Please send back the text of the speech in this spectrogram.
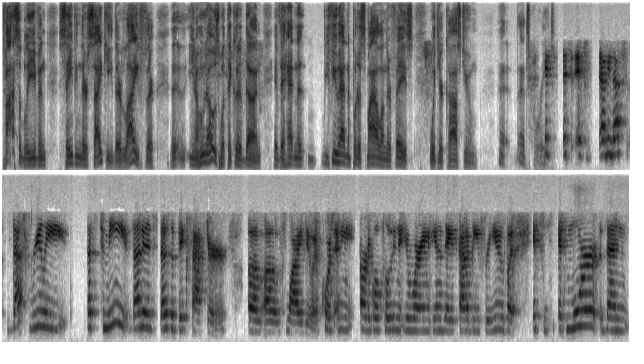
possibly even saving their psyche their life their you know who knows what they could have done if they hadn't if you hadn't put a smile on their face with your costume that's great it's it's it's i mean that's that's really that's to me that is that is a big factor of, of why I do it. Of course, any article of clothing that you're wearing, at the end of the day, it's got to be for you. But it's it's more than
